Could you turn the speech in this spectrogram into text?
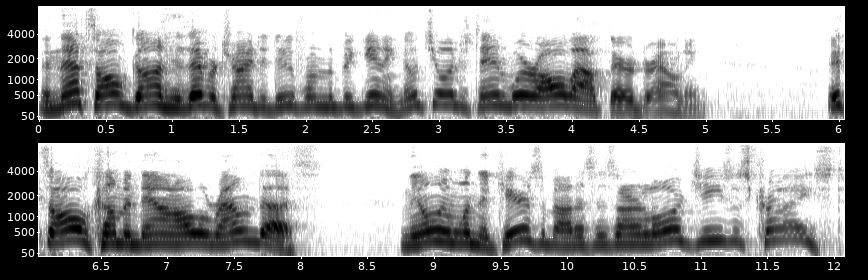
And that's all God has ever tried to do from the beginning. Don't you understand? We're all out there drowning. It's all coming down all around us. And the only one that cares about us is our Lord Jesus Christ.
